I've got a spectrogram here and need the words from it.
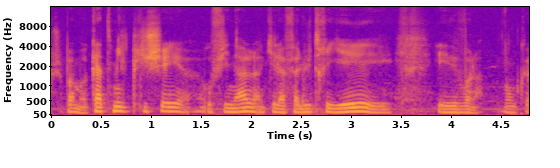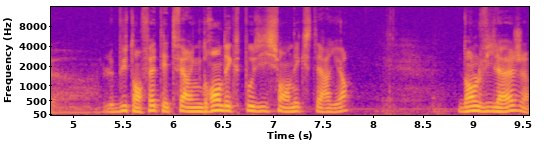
je sais pas moi, 4000 clichés euh, au final qu'il a fallu trier. Et, voilà. Donc euh, le but en fait est de faire une grande exposition en extérieur dans le village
